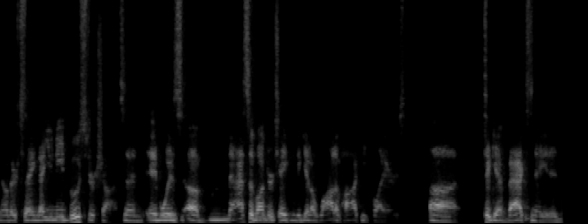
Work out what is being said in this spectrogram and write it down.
you know they're saying that you need booster shots, and it was a massive undertaking to get a lot of hockey players uh, to get vaccinated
